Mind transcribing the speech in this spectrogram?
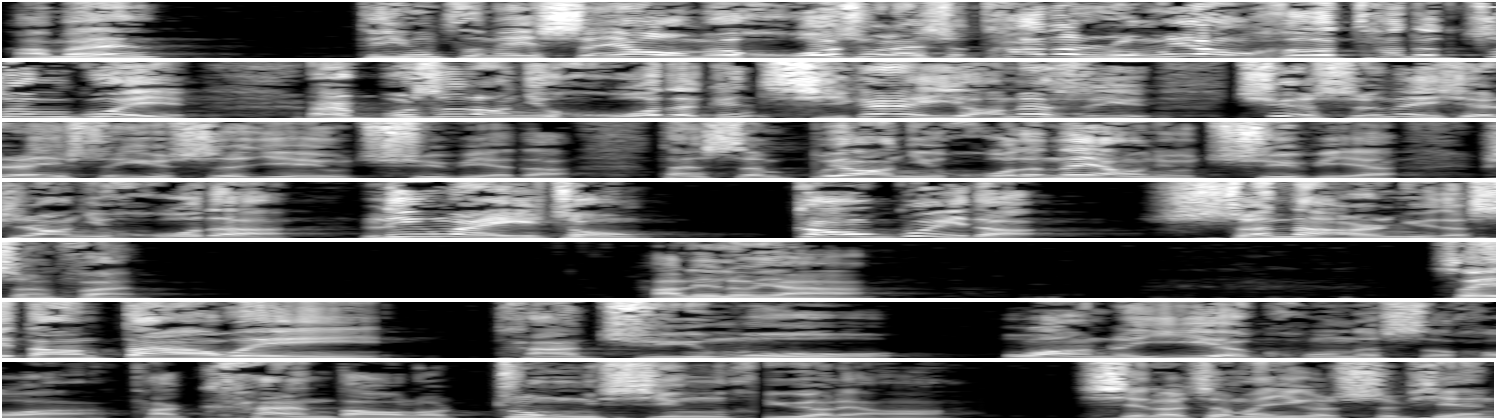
阿门，弟兄姊妹，神要我们活出来是他的荣耀和他的尊贵，而不是让你活的跟乞丐一样。那是确实那些人是与世界有区别的，但神不要你活的那样有区别，是让你活的另外一种高贵的神的儿女的身份。哈利路亚。所以，当大卫他举目望着夜空的时候啊，他看到了众星和月亮啊，写了这么一个诗篇，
